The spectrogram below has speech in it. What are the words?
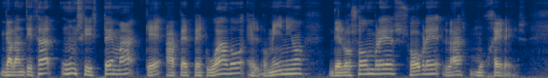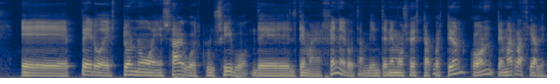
garantizar un sistema que ha perpetuado el dominio de los hombres sobre las mujeres. Eh, pero esto no es algo exclusivo del tema de género. También tenemos esta cuestión con temas raciales,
